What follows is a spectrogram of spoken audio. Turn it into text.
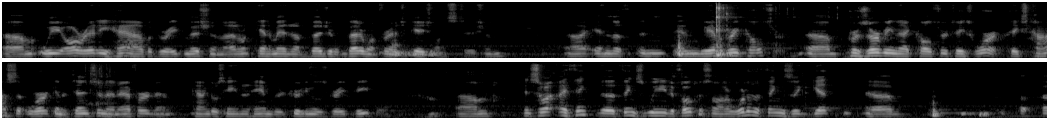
Um, we already have a great mission. I don't can't imagine a better, better one for an educational institution. Uh, and, the, and, and we have a great culture. Um, preserving that culture takes work, takes constant work and attention and effort, and kind of goes hand in hand with recruiting those great people. Um, and so I think the things we need to focus on are what are the things that get uh, a,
